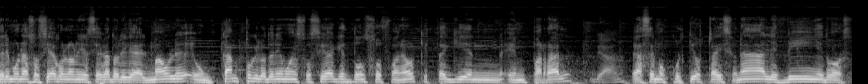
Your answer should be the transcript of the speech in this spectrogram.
Tenemos una sociedad con la Universidad Católica del Maule, un campo que lo tenemos en sociedad que es Don Sofanor, que está aquí en, Parral. Hacemos cultivos tradicionales, viña y todo eso.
